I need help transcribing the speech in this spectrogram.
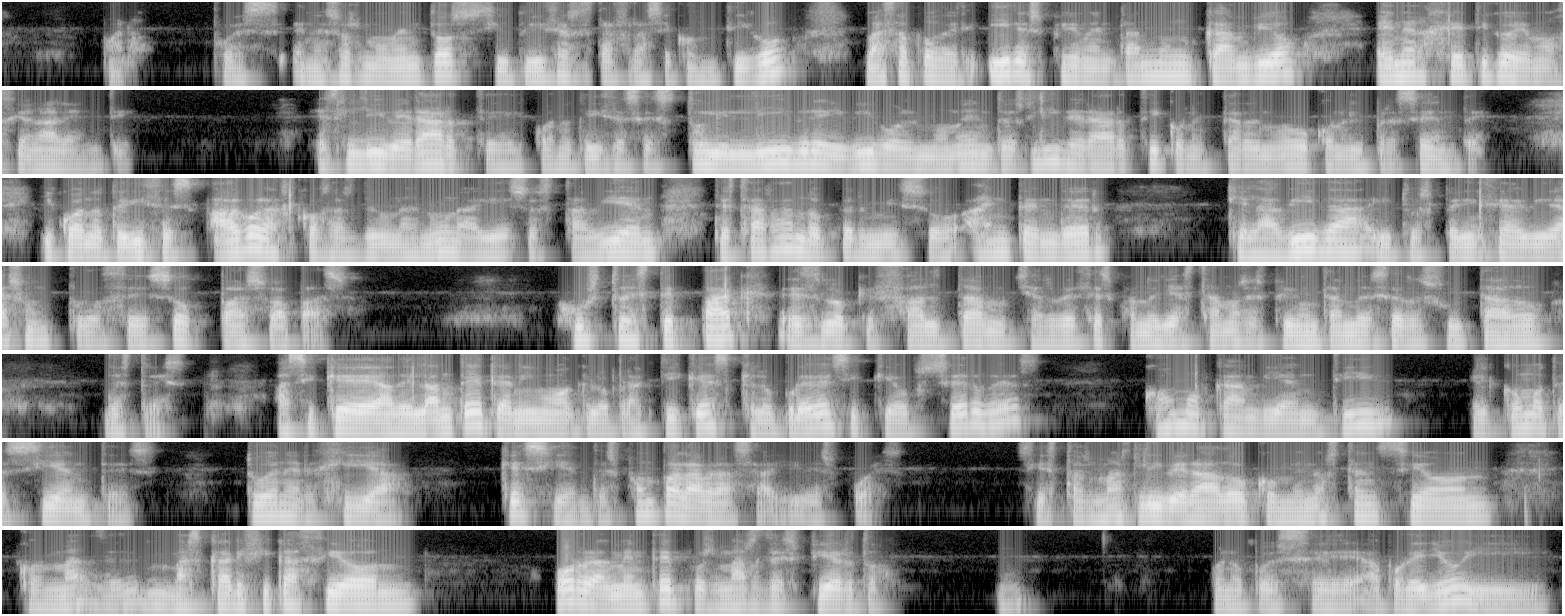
Pues en esos momentos, si utilizas esta frase contigo, vas a poder ir experimentando un cambio energético y emocional en ti. Es liberarte, cuando te dices estoy libre y vivo el momento, es liberarte y conectar de nuevo con el presente. Y cuando te dices hago las cosas de una en una y eso está bien, te estás dando permiso a entender que la vida y tu experiencia de vida es un proceso paso a paso justo este pack es lo que falta muchas veces cuando ya estamos experimentando ese resultado de estrés. Así que adelante, te animo a que lo practiques, que lo pruebes y que observes cómo cambia en ti el cómo te sientes, tu energía, qué sientes. Pon palabras ahí después. Si estás más liberado, con menos tensión, con más, clarificación o realmente pues más despierto. Bueno, pues eh, a por ello y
